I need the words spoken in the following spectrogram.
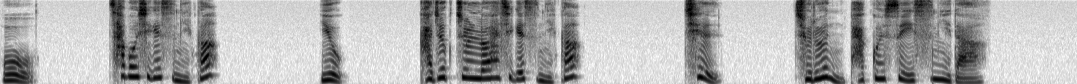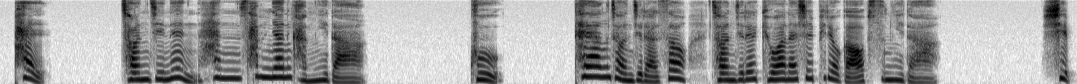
5. 차보시겠습니까? 6. 가죽줄로 하시겠습니까? 7. 줄은 바꿀 수 있습니다. 8. 전지는 한 3년 갑니다. 9. 태양 전지라서 전지를 교환하실 필요가 없습니다. 10.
